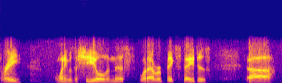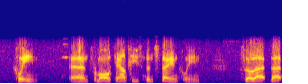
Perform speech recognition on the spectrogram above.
three, when he was a Shield and this whatever big stages, uh, clean, and from all accounts he's been staying clean. So that that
